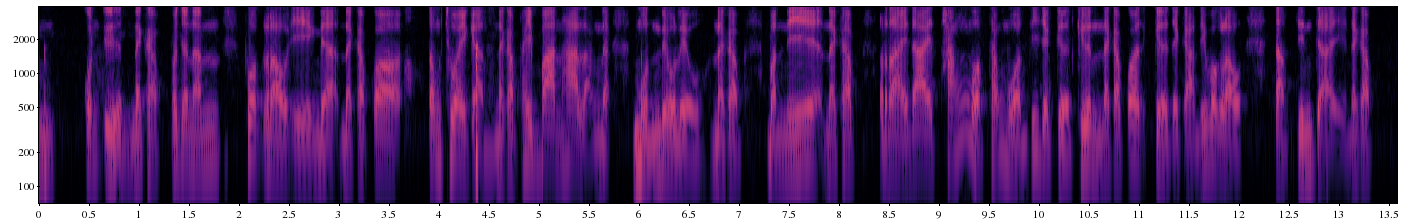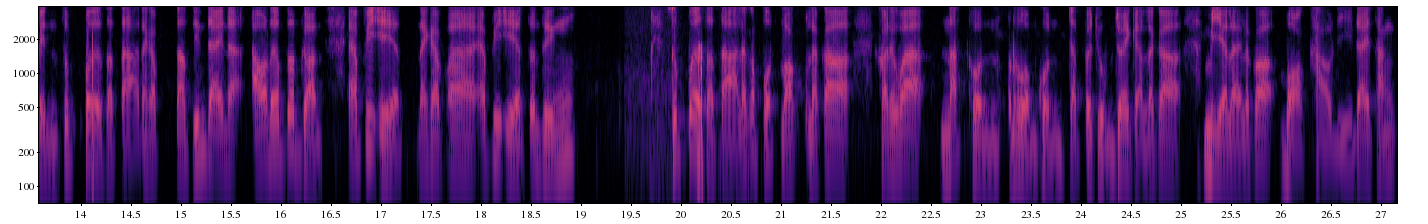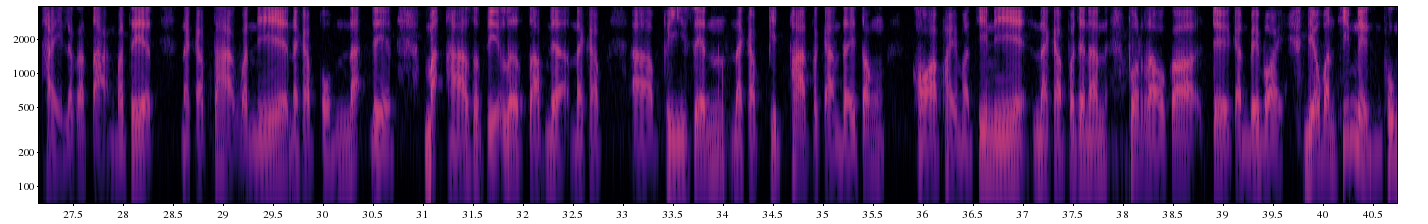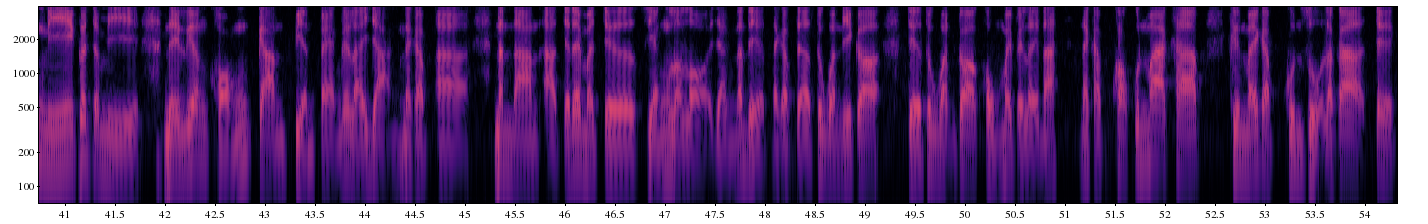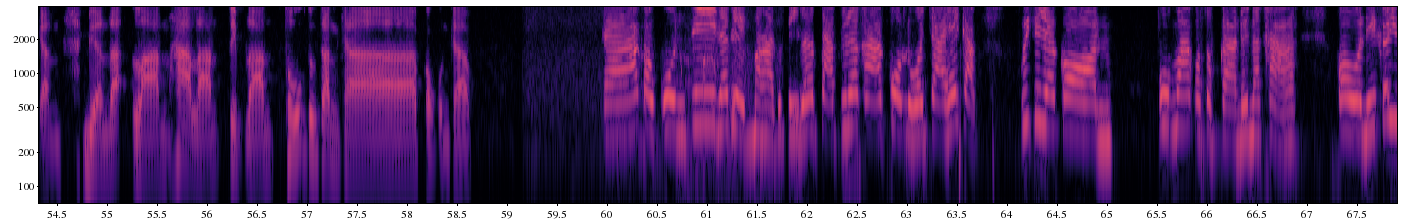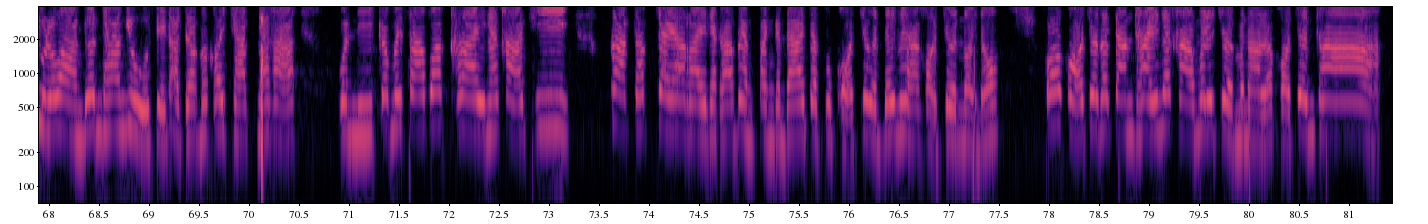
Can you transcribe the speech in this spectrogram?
คนอื่นนะครับ เพราะฉะนั้นพวกเราเองเนี่ยนะครับก็ต้องช่วยกันนะครับให้บ้านห้าหลังเนี่ยหมุนเร็วๆนะครับ วันนี้นะครับรายได้ทั้งหมดทั้งมวลที่จะเกิดขึ้นนะครับ ก็เกิดจากการที่พวกเราตัดสินใจนะครับเป็นซุปเปอร์สตาร์นะครับตัดสินใจนะเอาเริ่มต้นก่อนแอปพลิเอตนะครับแอปพลิเอตจนถึง ซุปเปอร์สตาร์แล้วก็ปลดล็อก แล้วก็เขาเรียกว่านัดคนรวมคนจัดประชุมช่วยกัน แล้วก็มีอะไรแล้วก็บอกข่าวดีได้ทั้งไทยแล้วก็ต่างประเทศนะครับ ถ้าหากวันนี้นะครับผมณเดชน์มหาสติเลิศทรัพย์เนี่ยนะครับพรีเซนต์นะครับผิดพลาดประการใดต้อง ขออภัยมาที่นี้นะครับเพราะฉะนั้นพวกเราก็เจอกันบ่อยๆ เดี๋ยววันที่หนึ่งพรุ่งนี้ก็จะมีในเรื่องของการเปลี่ยนแปลงได้หลายอย่างนะครับนานๆอาจจะได้มาเจอเสียงหล่อๆอย่างณเดชน์นะครับ แต่ทุกวันนี้ก็เจอทุกวันก็คงไม่เป็นไรนะนะครับขอบคุณมากครับ คืนไหมกับคุณสุแล้วก็เจอกันเดือนละล้านห้าล้านสิบล้านทุกทุกท่านครับขอบคุณครับค่ะขอบคุณพี่ณเดชมหาสติเลิศทรัพย์ด้วยนะคะ กดหัวใจให้กับวิทยากร ผู้มากประสบการณ์ด้วยนะคะก็วันนี้ก็อยู่ระหว่างเดินทางอยู่เสียงอาจจะไม่ค่อยชัดนะคะ วันนี้ก็ไม่ทราบว่าใครนะคะ ที่ประทับใจอะไรนะคะ แบ่งปันกันได้จะสุขขอเชิญได้ไหมคะขอเชิญหน่อยเนาะก็ขอเชิญอาจารย์ไทยนะคะ ไม่ได้เชิญมานานแล้วขอเชิญค่ะ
